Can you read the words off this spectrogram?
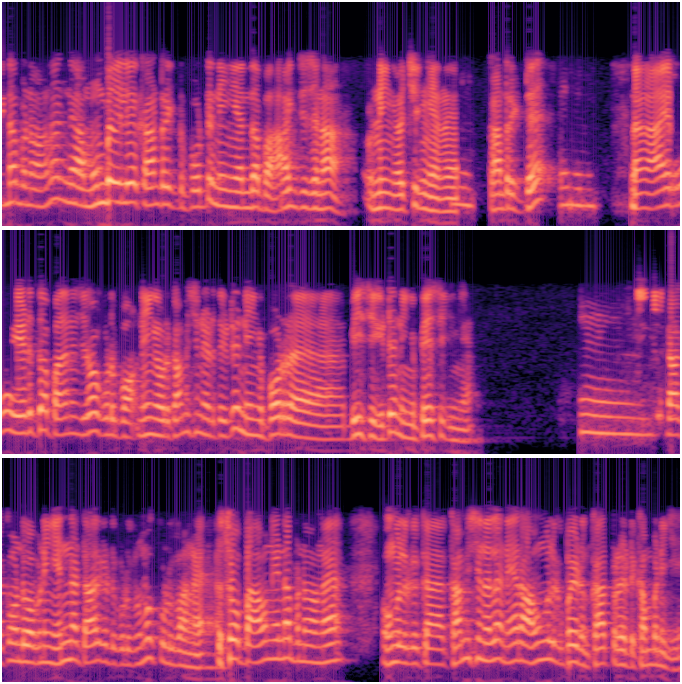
என்ன பண்ணுவாங்கன்னா நான் மும்பையிலேயே கான்ட்ராக்ட் போட்டு நீங்கள் எந்தப்பா ஆக்சிஜனா நீங்கள் வச்சுக்கங்க ம். நாங்கள் ஆயிரம் ரூபா எடுத்தா பதினஞ்சு ரூபா கொடுப்போம். நீங்கள் ஒரு கமிஷன் எடுத்துக்கிட்டு நீங்கள் போடுற பிசி கிட்ட நீங்கள் பேசிக்கிங்க. அக்கௌண்ட் ஓப்பனிங் என்ன டார்கெட் கொடுக்கணுமோ கொடுப்பாங்க. ஸோ இப்போ அவங்க என்ன பண்ணுவாங்க? உங்களுக்கு கமிஷன் எல்லாம் நேராக அவங்களுக்கு போயிடும் கார்ப்பரேட் கம்பெனிக்கு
